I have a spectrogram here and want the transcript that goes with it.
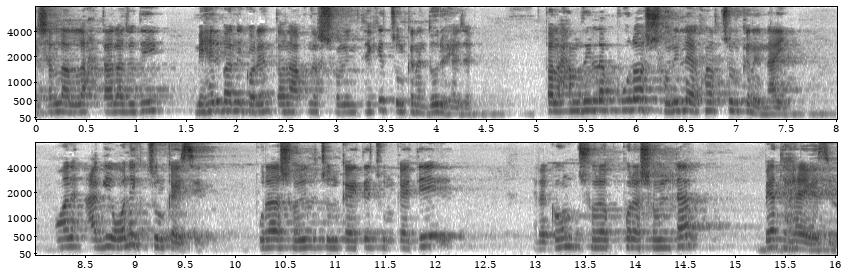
ইনশাল্লাহ আল্লাহ তালা যদি মেহরবানি করেন, তাহলে আপনার শরীর থেকে চুলকানি দূর হয়ে যাবে। তো আলহামদুলিল্লাহ পুরো শরীরে এখন আর চুলকানি নাই। অনেক আগে অনেক চুলকাইছে। পুরা শরীর চুলকাইতে চুলকাইতে এরকম পুরো শরীরটা ব্যথা হয়ে গেছিল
